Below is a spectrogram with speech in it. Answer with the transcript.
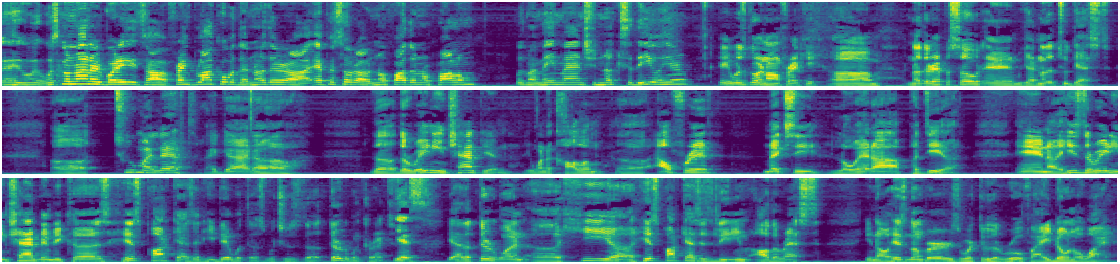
Hey, what's going on, everybody? It's uh, Frank Blanco with another uh, episode of No Father, No Problem with my main man, Chinook Cedillo here. Hey, what's going on, Frankie? Um, another episode, and we got another two guests. Uh, to my left, I got uh, the the reigning champion, you want to call him, uh, Alfred Mexi Loera Padilla. And uh, he's the reigning champion because his podcast that he did with us, which is the third one, correct? Yes. Yeah, the third one. Uh, he uh, his podcast is leading all the rest. You know, his numbers were through the roof. I don't know why.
